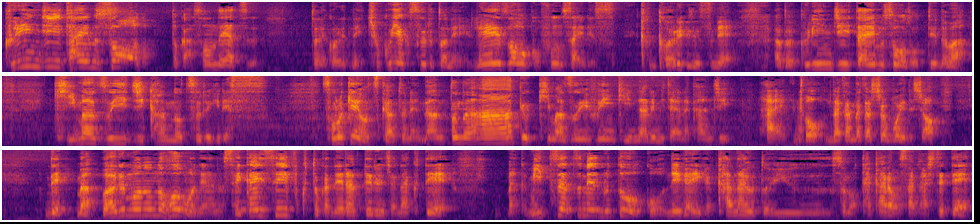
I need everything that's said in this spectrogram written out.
クリンジータイムソードとかそんなやつ。とねこれね直訳するとね冷蔵庫粉砕です。かっこ悪いですね。あとクリンジータイムソードっていうのは気まずい時間の剣です。その剣を使うとねなんとなく気まずい雰囲気になるみたいな感じ。はい。どう？なかなかしょぼいでしょ？でまあ悪者の方もねあの世界征服とか狙ってるんじゃなくてなんか3つ集めるとこう願いが叶うというその宝を探してて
